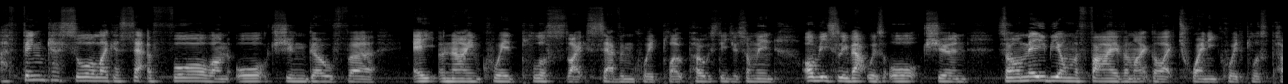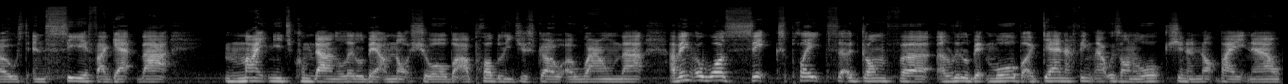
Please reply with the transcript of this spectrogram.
I think I saw like a set of four on auction go for eight or nine quid plus like seven quid postage or something. Obviously that was auction, so maybe on the five I might go like 20 quid plus post and see if I get that might need to come down a little bit, I'm not sure, but I'll probably just go around that. I think there was six plates that had gone for a little bit more, but again, I think that was on auction and not buy it now.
